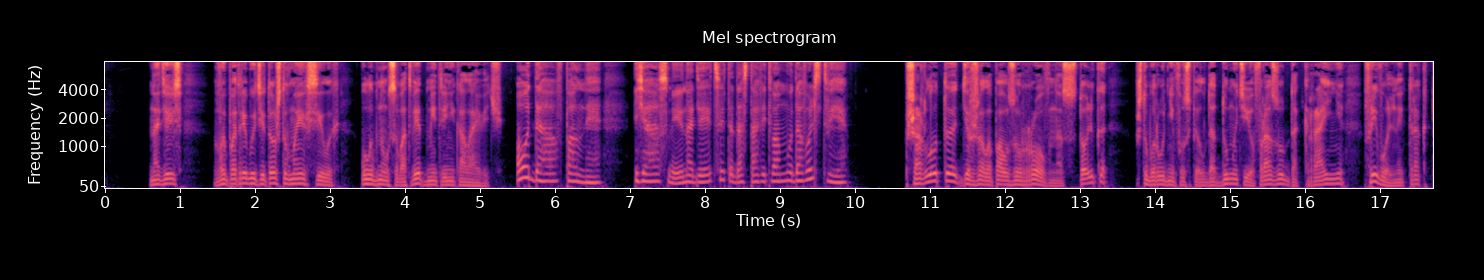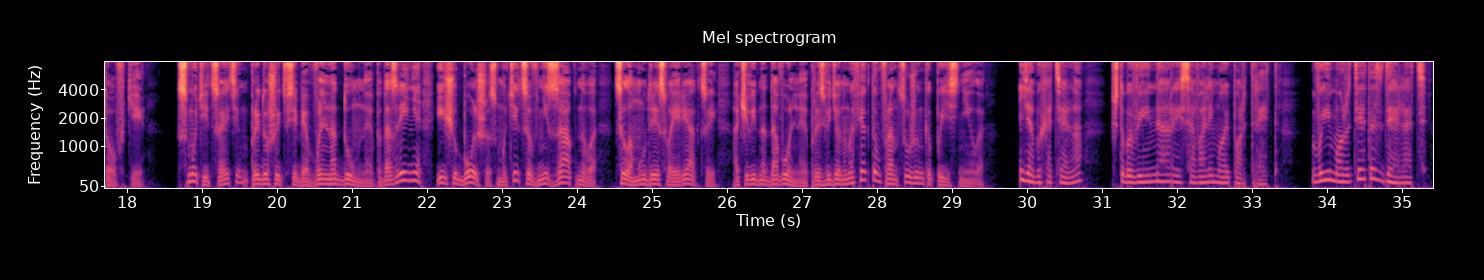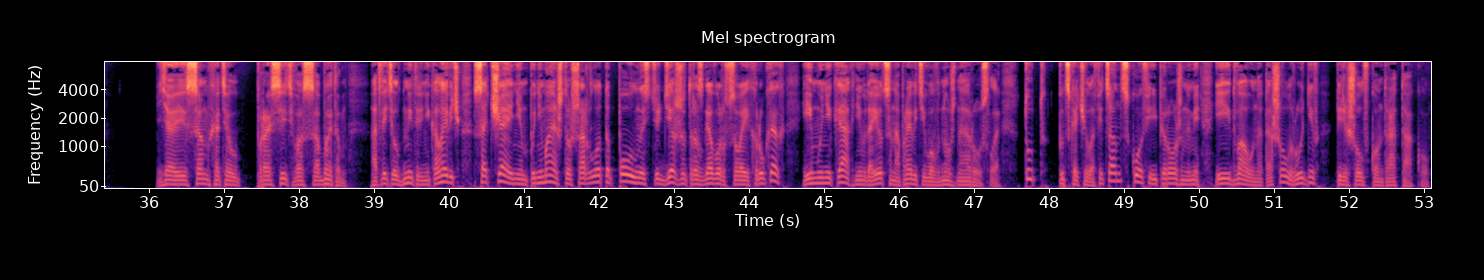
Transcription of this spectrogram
«Надеюсь, вы потребуете то, что в моих силах», — улыбнулся в ответ Дмитрий Николаевич. «О да, вполне. Я смею надеяться, это доставит вам удовольствие». Шарлотта держала паузу ровно столько, чтобы Руднев успел додумать ее фразу до крайне фривольной трактовки. Смутиться этим, придушить в себе вольнодумное подозрение и еще больше смутиться внезапного целомудрия своей реакции. Очевидно, довольная произведенным эффектом, француженка пояснила. «Я бы хотела, чтобы вы нарисовали мой портрет. Вы можете это сделать». «Я и сам хотел просить вас об этом», — ответил Дмитрий Николаевич с отчаянием, понимая, что Шарлотта полностью держит разговор в своих руках, и ему никак не удается направить его в нужное русло. Тут подскочил официант с кофе и пирожными, и едва он отошел, Руднев перешел в контратаку.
